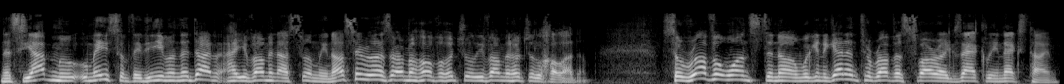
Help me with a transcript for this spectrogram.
Nesiyabmu umeisuf, they did even the died, hayivam and asun linasir, relazar mahova huchul yivam and huchul chaladam. So Rava wants to know, and we're going to get into Rava's svara exactly next time.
